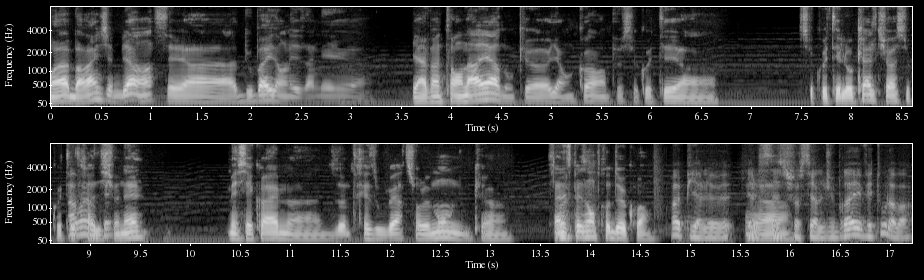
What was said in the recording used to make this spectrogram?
ouais, Bahreïn, j'aime bien. Hein. C'est à Dubaï dans les années. Euh, il y a 20 ans en arrière. Donc, euh, il y a encore un peu ce côté, ce côté local, tu vois, ce côté ah traditionnel mais c'est quand même euh, une zone très ouverte sur le monde, donc euh, c'est un espèce entre deux quoi. Ouais, puis il y a le, siège social du Brave et tout là-bas.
